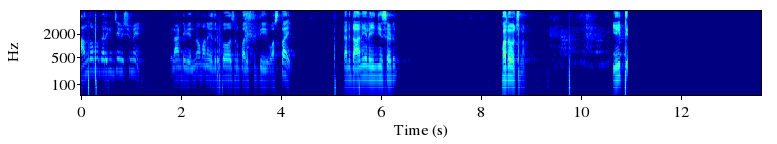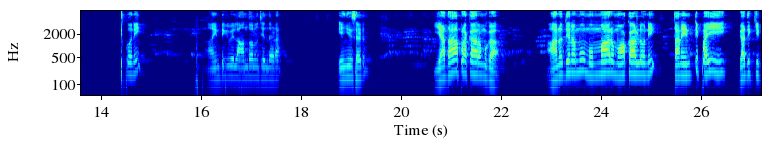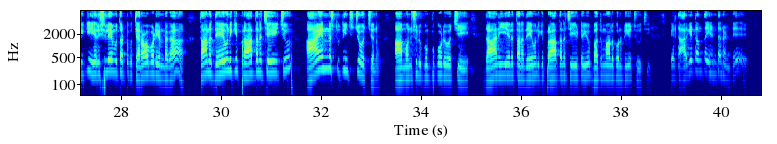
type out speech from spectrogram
ఆందోళన కలిగించే విషయమే. ఇలాంటివి ఎన్నో మనం ఎదుర్కోవాల్సిన పరిస్థితి వస్తాయి. కానీ దానియలు ఏం చేశాడు? పదవచనం. ఈ తీసుకొని ఆ ఇంటికి వెళ్ళి ఆందోళన చెందాడా? ఏం చేశాడు? యథాప్రకారముగా అనుదినము ముమ్మారు మోకాళ్ళుని తన ఇంటిపై గది కిటికీ ఎరుషులేము తట్టుకు తెరవబడి ఉండగా తాను దేవునికి ప్రార్థన చేయించు ఆయన్ను స్థుతించుచు వచ్చాను. ఆ మనుషులు గుంపుకూడి వచ్చి దానియేలు తన దేవునికి ప్రార్థన చేయుటయు బతుమాలు కొనుటయు చూచి. వీళ్ళ టార్గెట్ అంతా ఏంటనంటే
